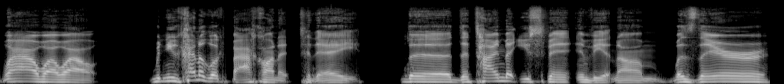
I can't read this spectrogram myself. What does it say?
Wow, wow, wow when you kind of look back on it today, the the time that you spent in Vietnam, was there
